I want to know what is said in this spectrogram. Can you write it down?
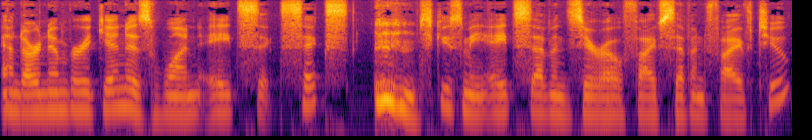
And our number again is 1 866, excuse me, 870 5752.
